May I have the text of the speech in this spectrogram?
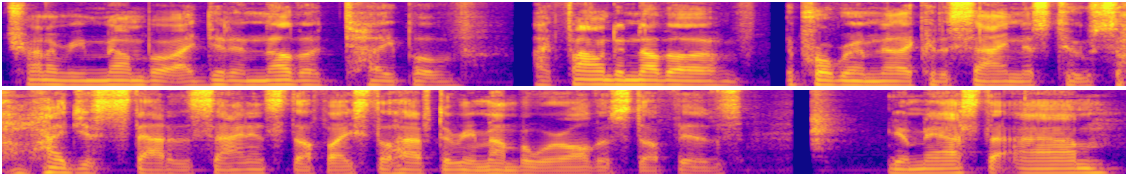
trying to remember i did another type of i found another the program that i could assign this to. So i just started assigning stuff. I still have to remember where all this stuff is. Your master arm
